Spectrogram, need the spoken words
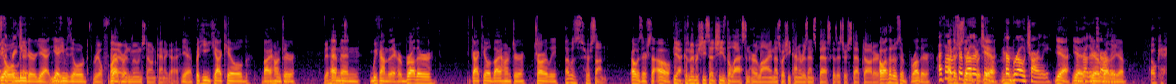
the the old preacher. leader. Yeah, yeah, he was the old real fire reverend. and moonstone kind of guy. Yeah, but he got killed by Hunter, It and then we found that her brother got killed by Hunter, Charlie. that was her son. Oh, was there? So- oh, Yeah, because remember she said she's the last in her line. That's why she kind of resents Bess because it's her stepdaughter. oh, I thought it was her brother. I thought it was her said brother bro- too. Yeah, Her mhm. bro Charlie. Yeah, yeah, brother yeah, her brother. Charlie. Yeah. Okay.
